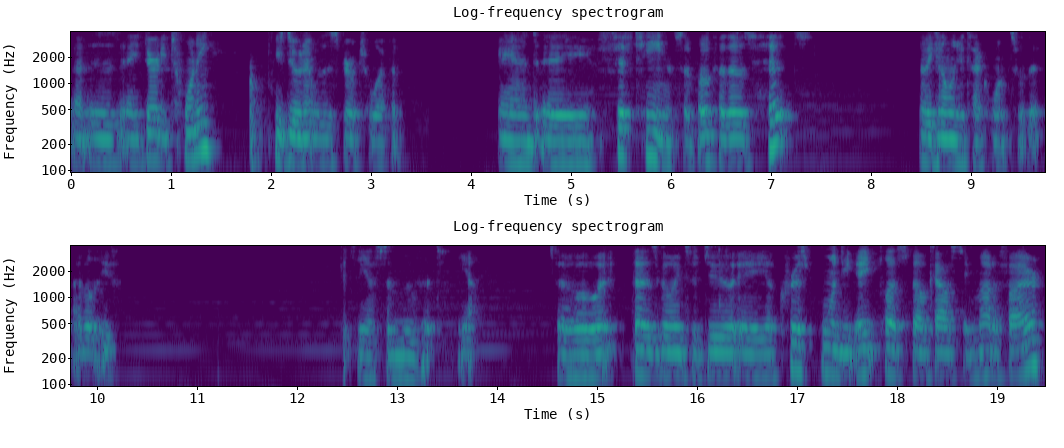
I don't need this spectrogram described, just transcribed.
That is a dirty 20. He's doing it with a spiritual weapon. And a 15. So both of those hit. No, he can only attack once with it, I believe. Because he has to move it. Yeah. So that is going to do a, crisp 1d8 plus spellcasting modifier,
